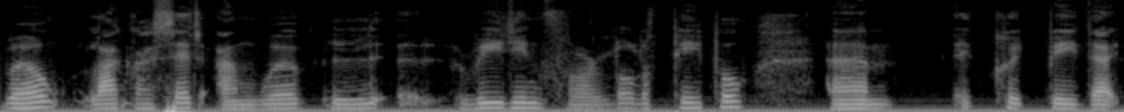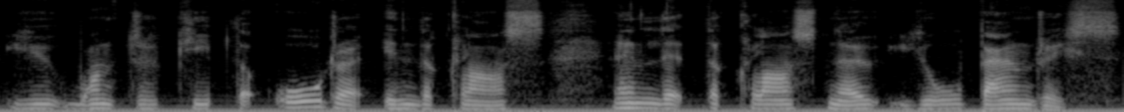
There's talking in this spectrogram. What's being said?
well, like I said, I'm work reading for a lot of people. Um, it could be that you want to keep the order in the class and let the class know your boundaries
